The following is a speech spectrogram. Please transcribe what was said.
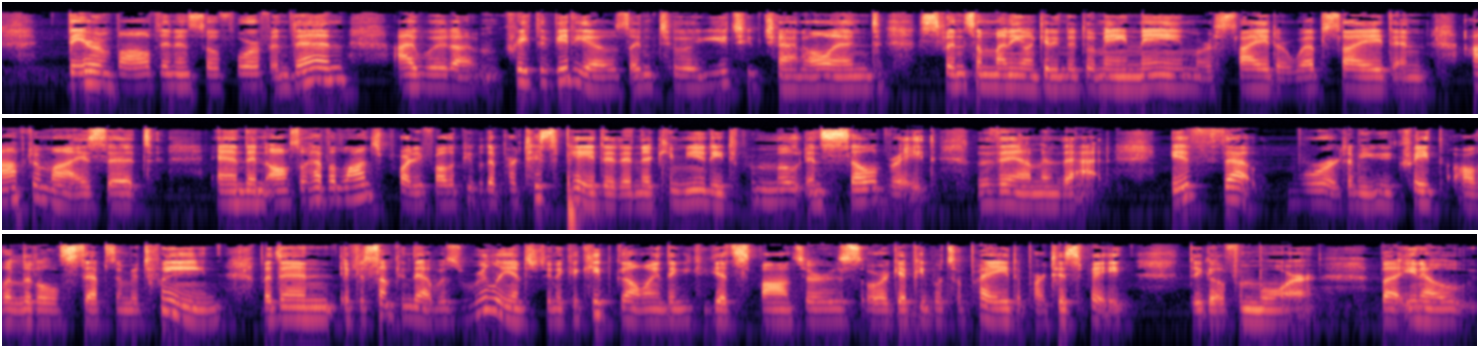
they're involved in and so forth. And then I would um, create the videos into a YouTube channel and spend some money on getting the domain name or site or website and optimize it. And then also have a launch party for all the people that participated in their community to promote and celebrate them and that. If that worked. I mean, you create all the little steps in between, but then if it's something that was really interesting, it could keep going. Then you could get sponsors or get people to pay to participate to go for more. But you know,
